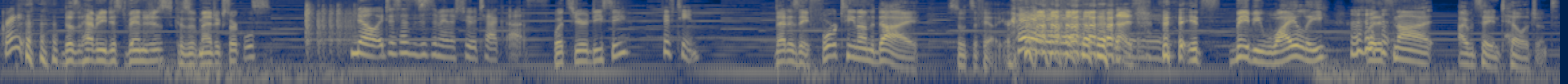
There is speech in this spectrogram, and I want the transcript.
Great. Does it have any disadvantages because of magic circles? No, it just has a disadvantage to attack us. What's your DC? 15. That is a 14 on the die, so it's a failure. Hey! Nice. it's maybe wily, but it's not, I would say, intelligent.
